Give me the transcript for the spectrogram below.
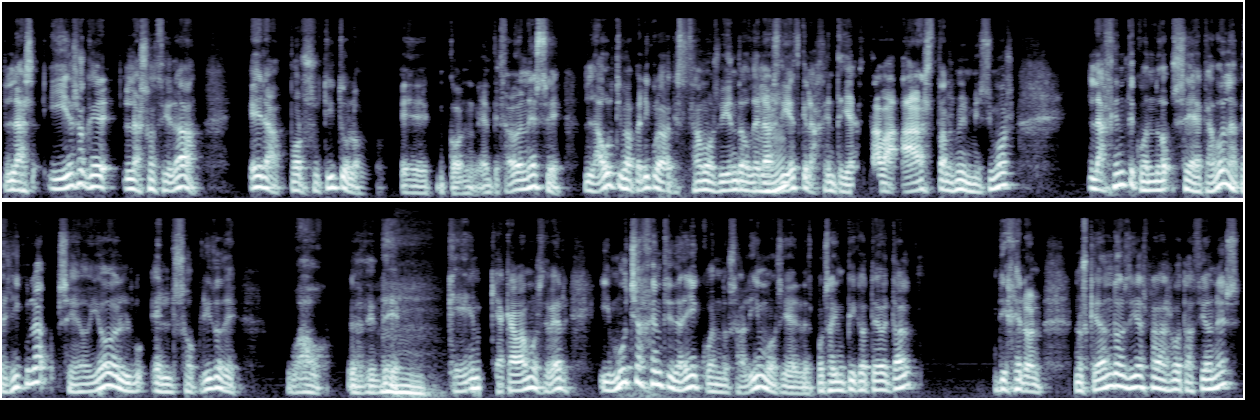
las, y eso que la sociedad era por su título, eh, con, empezado en ese, la última película que estábamos viendo de las Ujú. 10, que la gente ya estaba hasta los mismísimos, la gente cuando se acabó la película se oyó el, el soplido de wow, es decir, de Mm. que, que acabamos de ver. Y mucha gente de ahí, cuando salimos y después hay un picoteo y tal, dijeron, nos quedan dos días para las votaciones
